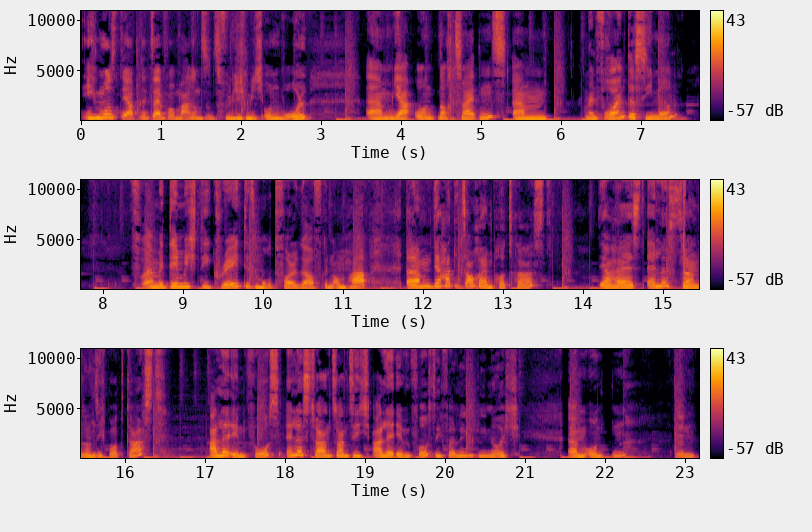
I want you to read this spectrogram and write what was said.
ich muss die Updates einfach machen, sonst fühle ich mich unwohl. Ähm, ja, und noch zweitens, ähm, mein Freund, der Simon, äh, mit dem ich die Creative Mode Folge aufgenommen habe, ähm, der hat jetzt auch einen Podcast. Der heißt LS22 Podcast. Alle Infos. LS22, alle Infos. Ich verlinke ihn euch ähm, unten in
